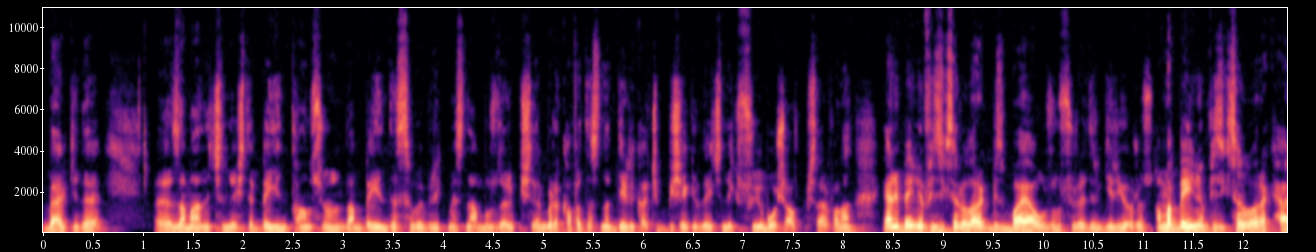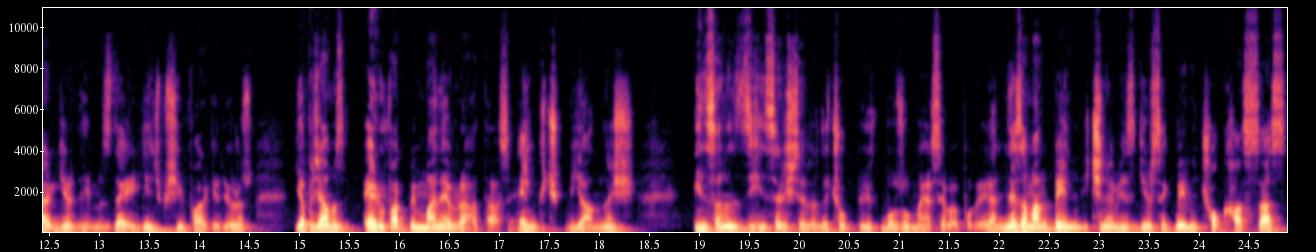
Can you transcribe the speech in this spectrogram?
belki de e, zaman içinde işte beyin tansiyonundan, beyinde sıvı birikmesinden muzdarip kişilerin böyle kafatasına delik açıp bir şekilde içindeki suyu boşaltmışlar falan. Yani beyne fiziksel olarak biz bayağı uzun süredir giriyoruz. Ama beyne fiziksel olarak her girdiğimizde ilginç bir şey fark ediyoruz. Yapacağımız en ufak bir manevra hatası, en küçük bir yanlış insanın zihinsel işlevlerinde çok büyük bozulmaya sebep oluyor. Yani ne zaman beynin içine biz girsek beynin çok hassas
